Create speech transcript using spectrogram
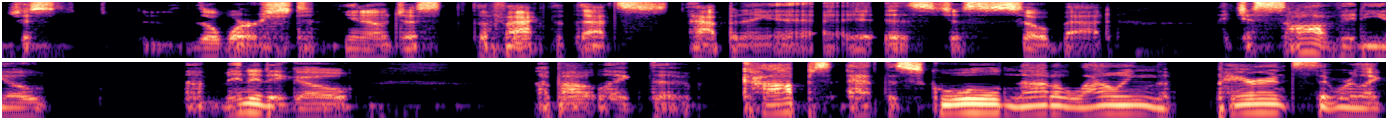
just the worst you know just the fact that that's happening i- i- is just so bad. I just saw a video a minute ago about like the cops at the school not allowing the parents that were like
